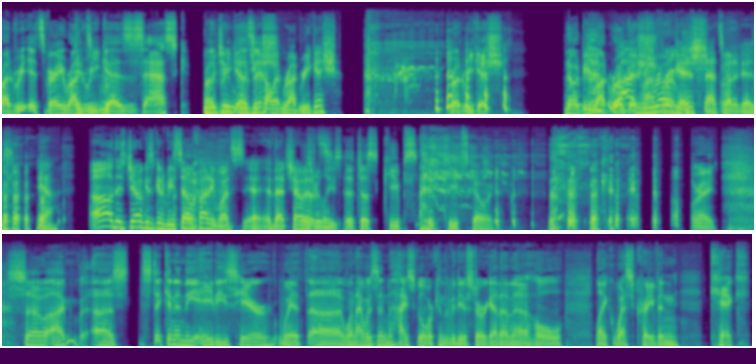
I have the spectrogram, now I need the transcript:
Rodri- it's very rodriguez-esque Would you would you call it Rodriguez? rodriguez no it'd be rod Rod rogish Rod Rogish. Rogish. That's what it is. Yeah. Oh, this joke is going to be so funny once uh, that show is It's- released. it just keeps it keeps going All right. So I'm uh, sticking in the 80s here with uh, when I was in high school working at the video store, got on a whole like Wes Craven kick.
